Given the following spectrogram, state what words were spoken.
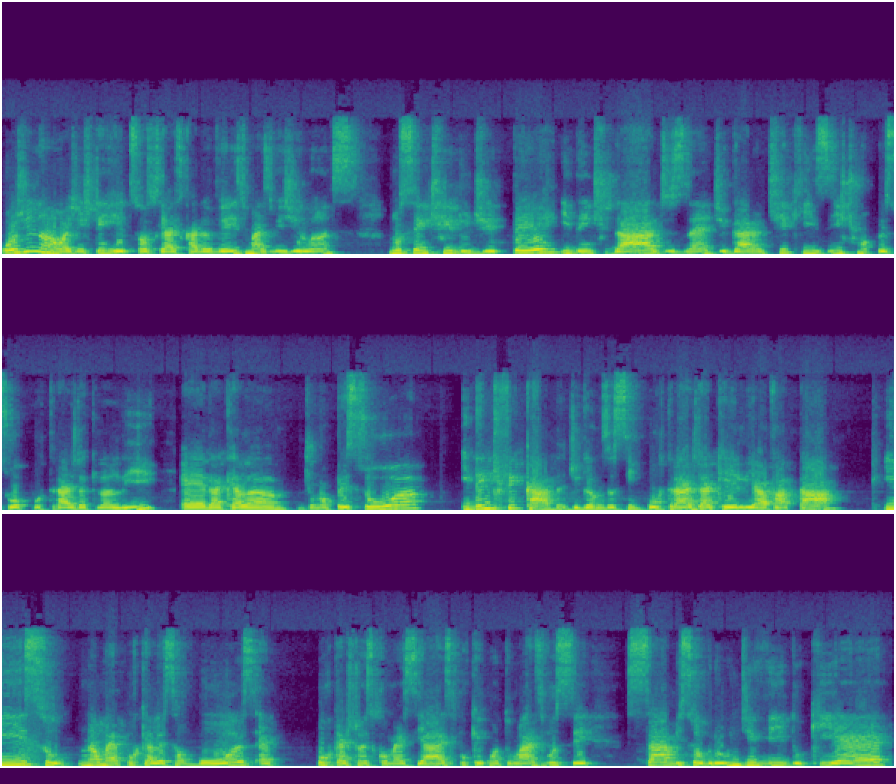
Hoje não, a gente tem redes sociais cada vez mais vigilantes no sentido de ter identidades, né, de garantir que existe uma pessoa por trás daquilo ali, é, daquela, de uma pessoa identificada, digamos assim, por trás daquele avatar. E isso não é porque elas são boas, é por questões comerciais, porque quanto mais você sabe sobre o indivíduo que é,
